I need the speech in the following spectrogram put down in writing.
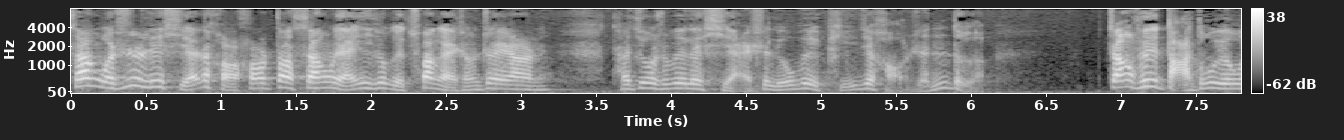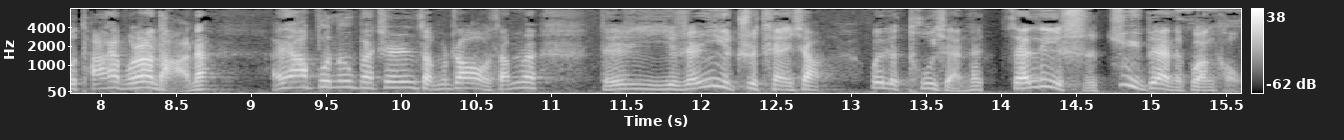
三国志》里写的好好，到《三国演义》就给篡改成这样呢？他就是为了显示刘备脾气好、仁德。张飞打督邮，他还不让打呢。哎呀，不能把这人怎么着？咱们得以仁义治天下。为了凸显他在历史巨变的关口，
